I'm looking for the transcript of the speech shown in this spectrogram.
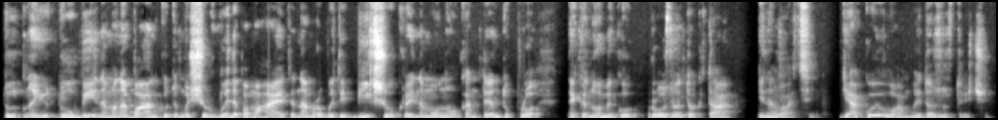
тут на Ютубі, і на Монобанку, тому що ви допомагаєте нам робити більше україномовного контенту про економіку, розвиток та інновації. Дякую вам і до зустрічі!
